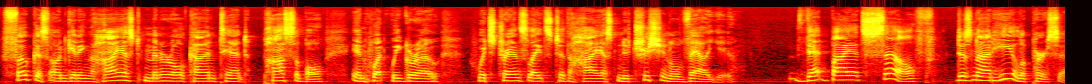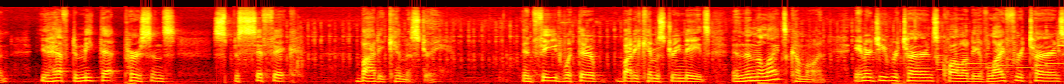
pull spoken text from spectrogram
focus on getting the highest mineral content possible in what we grow, which translates to the highest nutritional value. That by itself does not heal a person. You have to meet that person's specific body chemistry and feed what their body chemistry needs. And then the lights come on. Energy returns, quality of life returns,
